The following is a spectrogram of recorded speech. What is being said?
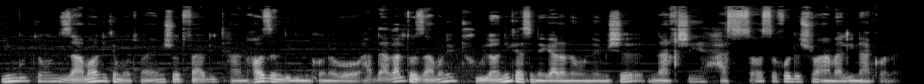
این بود که اون زمانی که مطمئن شد فردی تنها زندگی می‌کنه و حداقل تا زمانی طولانی کسی نگران اون نمیشه نقشه حساس خودش رو عملی نکنه.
